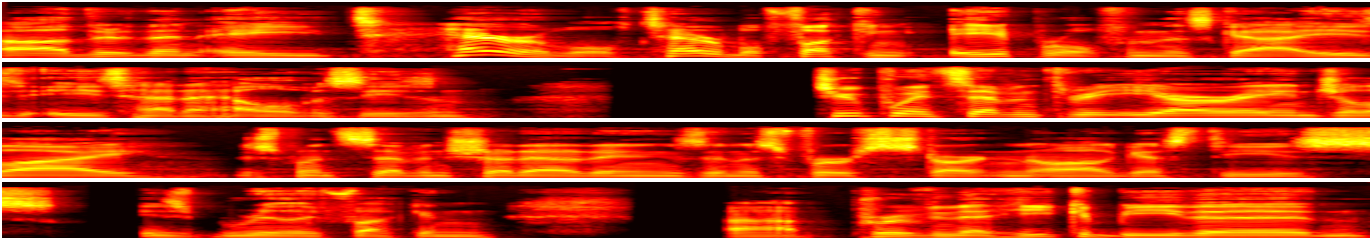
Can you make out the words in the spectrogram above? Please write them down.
Other than a terrible, terrible fucking April from this guy, he's, he's had a hell of a season. 2.73 ERA in July, just went seven shutout innings in his first start in August. He's he's really fucking uh, proving that he could be the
